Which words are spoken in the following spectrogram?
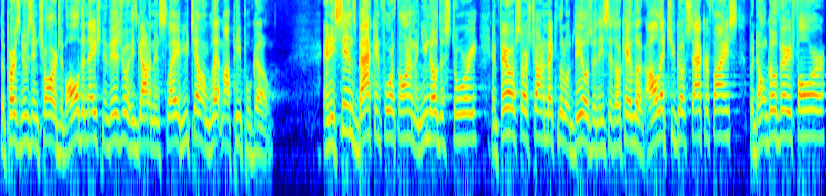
the person who's in charge of all the nation of Israel, he's got them enslaved. You tell him, let my people go. And he sends back and forth on him, and you know the story. And Pharaoh starts trying to make little deals with him. He says, Okay, look, I'll let you go sacrifice, but don't go very far,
